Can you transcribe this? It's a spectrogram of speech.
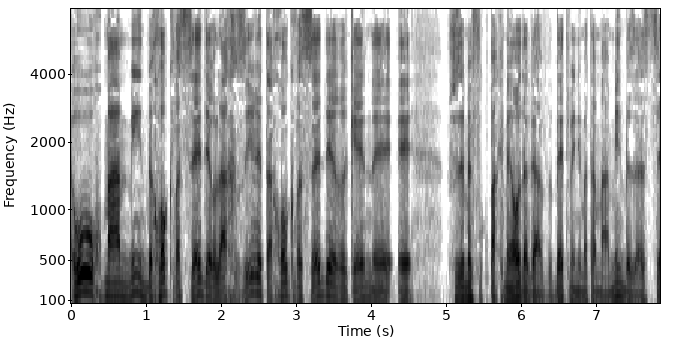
הוא מאמין בחוק וסדר, להחזיר את החוק וסדר, כן? שזה מפוקפק מאוד אגב, בטמן אם אתה מאמין בזה אז צא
